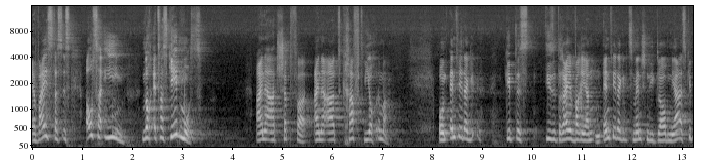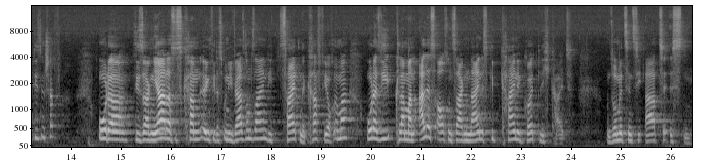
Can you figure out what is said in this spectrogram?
Er weiß, dass es außer ihm noch etwas geben muss. Eine Art Schöpfer, eine Art Kraft, wie auch immer. Und entweder gibt es diese drei Varianten. Entweder gibt es Menschen, die glauben, ja, es gibt diesen Schöpfer. Oder sie sagen, ja, das ist, kann irgendwie das Universum sein, die Zeit, eine Kraft, wie auch immer. Oder sie klammern alles aus und sagen, nein, es gibt keine Göttlichkeit. Und somit sind sie Atheisten.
